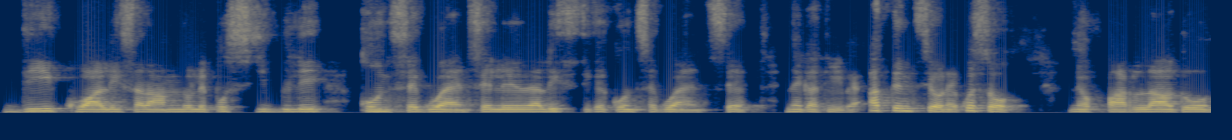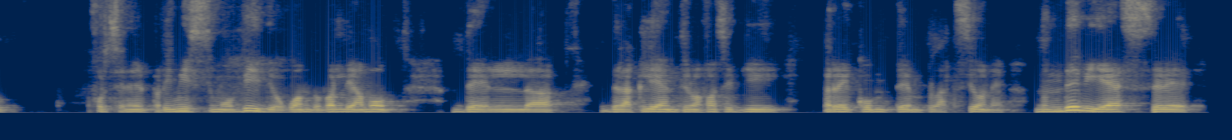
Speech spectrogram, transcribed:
di quali saranno le possibili conseguenze, le realistiche conseguenze negative. Attenzione, questo ne ho parlato forse nel primissimo video, quando parliamo del, della cliente in una fase di precontemplazione. Non devi essere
